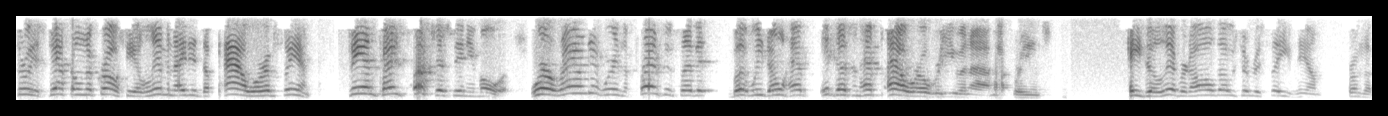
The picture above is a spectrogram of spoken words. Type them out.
Through his death on the cross, he eliminated the power of sin. Sin can't touch us anymore. We're around it. We're in the presence of it, but we don't have, it doesn't have power over you and I, my friends. He delivered all those who received him from the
